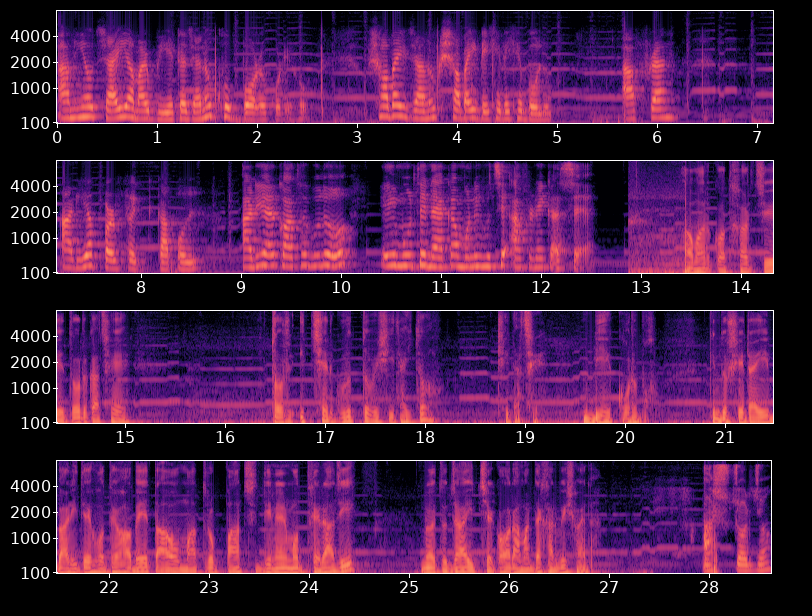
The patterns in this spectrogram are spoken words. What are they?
আমিও চাই আমার বিয়েটা যেন খুব বড় করে হোক। সবাই জানুক সবাই দেখে দেখে বলুক। আফরান আরিয়া পারফেক্ট কাপল আরিয়ার কথাগুলো এই মুহূর্তে ন্যাকা মনে হচ্ছে আফরানের কাছে। আমার কথার চেয়ে তোর কাছে তোর ইচ্ছের গুরুত্ব বেশি তাই তো? ঠিক আছে বিয়ে করব। কিন্তু সেটা এই বাড়িতে হতে হবে তাও মাত্র পাঁচ দিনের মধ্যে রাজি? নয়তো যা ইচ্ছে কর আমার দেখার বিষয় না। আশ্চর্য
